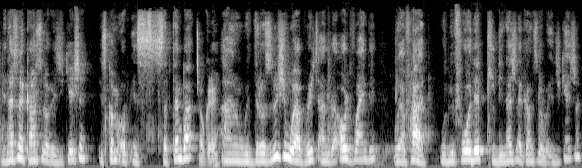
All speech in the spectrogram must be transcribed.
The National Council of Education is coming up in September. Okay. And with the resolution we have reached and the old finding we have had will be forwarded to the National Council of Education.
